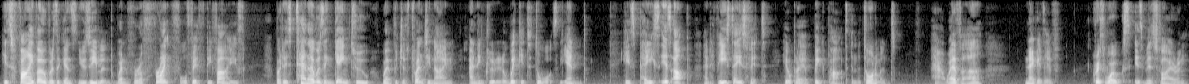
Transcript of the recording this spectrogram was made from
His 5 overs against New Zealand went for a frightful 55, but his 10 overs in Game 2 went for just 29 and included a wicket towards the end. His pace is up, and if he stays fit, he'll play a big part in the tournament. However, negative. Chris Woakes is misfiring.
